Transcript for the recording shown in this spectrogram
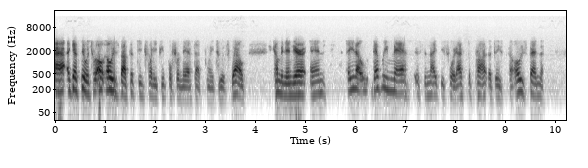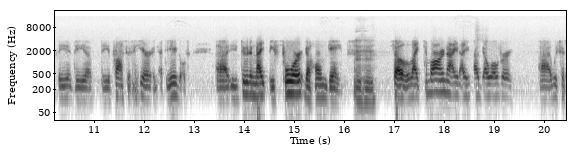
uh, I guess there was always about 15, 20 people for mass at that point too as well, coming in there. And you know, definitely mass is the night before. That's the pro. The, always been the the the, uh, the process here at the Eagles. Uh, you do the night before the home games. Mm-hmm. So, like tomorrow night, I, I go over, uh, which has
